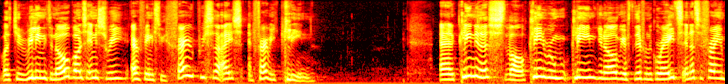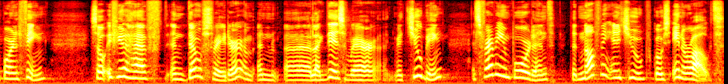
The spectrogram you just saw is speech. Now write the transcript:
what you really need to know about this industry, everything needs to be very precise and very clean. And cleanliness, well, clean room, clean, you know, we have different grades, and that's a very important thing. So if you have a demonstrator and, and uh, like this, where with tubing, it's very important that nothing in the tube goes in or out.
